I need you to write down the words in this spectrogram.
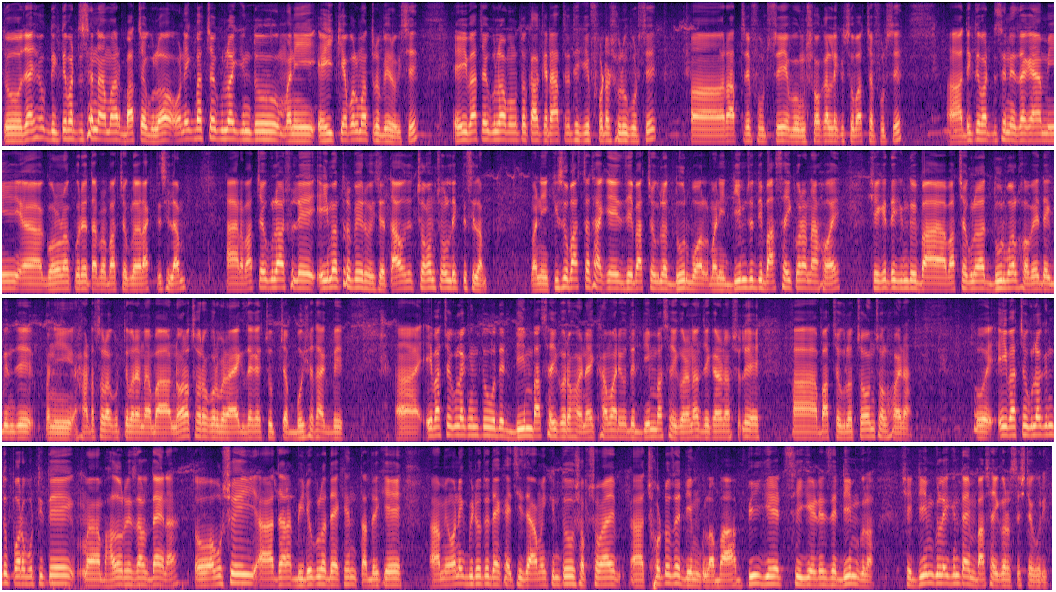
তো যাই হোক দেখতে পারতেছেন আমার বাচ্চাগুলো অনেক বাচ্চাগুলো কিন্তু মানে এই কেবলমাত্র বের হয়েছে এই বাচ্চাগুলো মূলত কালকে রাত্রে থেকে ফোটা শুরু করছে। রাত্রে ফুটছে এবং সকালে কিছু বাচ্চা ফুটছে। দেখতে পারতেছেন এ জায়গায় আমি গণনা করে তারপর বাচ্চাগুলো রাখতেছিলাম। আর বাচ্চাগুলো আসলে এইমাত্র বের হয়েছে, তাও যে চঞ্চল দেখতেছিলাম। মানে কিছু বাচ্চা থাকে যে বাচ্চাগুলো দুর্বল মানে ডিম যদি বাছাই করা না হয়, সেক্ষেত্রে কিন্তু বাচ্চাগুলো দুর্বল হবে। দেখবেন যে মানে হাঁটাচলা করতে পারে না বা নড়াচড়া করবে না, এক জায়গায় চুপচাপ বসে থাকবে। এই বাচ্চাগুলো কিন্তু ওদের ডিম বাছাই করা হয় না খামারে ওদের ডিম বাছাই করে না, যে কারণে আসলে বাচ্চাগুলো চঞ্চল হয় না। তো এই বাচ্চাগুলো কিন্তু পরবর্তীতে ভালো রেজাল্ট দেয় না। তো অবশ্যই যারা ভিডিওগুলো দেখেন, তাদেরকে, আমি অনেক ভিডিওতে দেখাইছি যে আমি কিন্তু সবসময় ছোট যে ডিমগুলো বা বি গ্রেড সি গ্রেডের যে ডিমগুলো, সেই ডিমগুলোই কিন্তু আমি বাছাই করার চেষ্টা করি।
